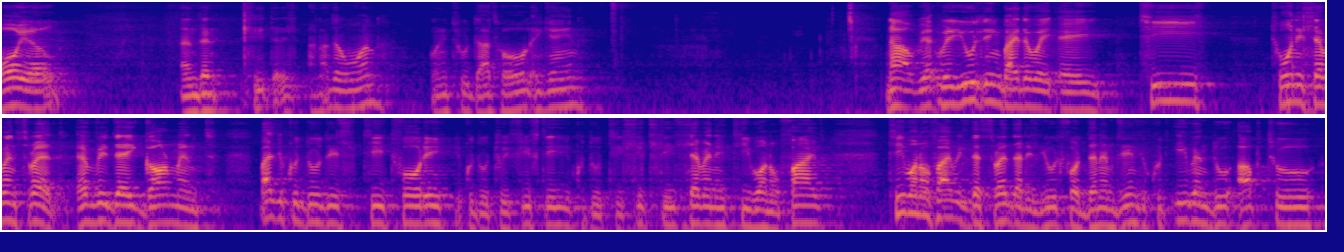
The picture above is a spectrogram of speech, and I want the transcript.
oil. And then, see, there is another one going through that hole again. Now, we're, using, by the way, a T 27 thread, everyday garment But you could do this T40, you could do T50, you could do T60, 70, T105. T105 is the thread that is used for denim jeans. You could even do up to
